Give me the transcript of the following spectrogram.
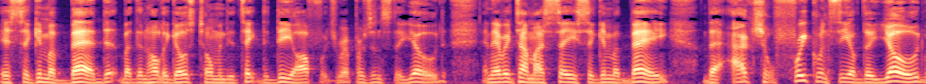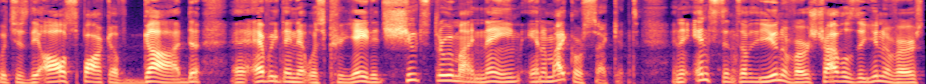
is Sagima Bed, but then Holy Ghost told me to take the D off, which represents the Yod. And every time I say Sagima Bay, the actual frequency of the Yod, which is the all spark of God, and everything that was created, shoots through my name in a microsecond. In an instant of the universe, travels the universe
